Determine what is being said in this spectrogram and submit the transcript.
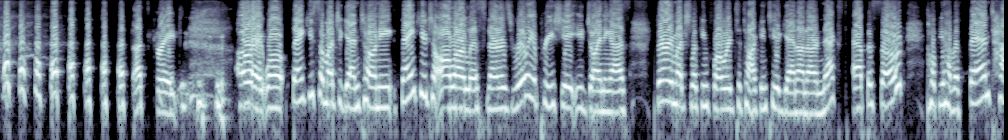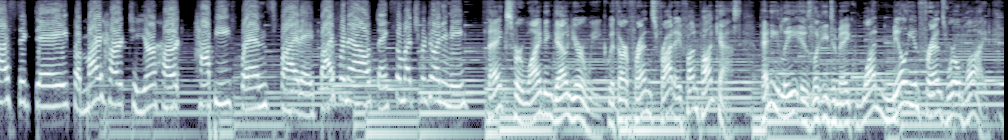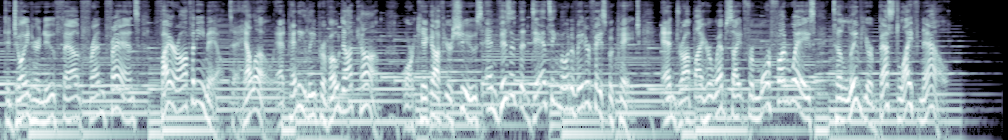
That's great. all right. Well, thank you so much again, Tony. Thank you to all our listeners. Really appreciate you joining us. Very much looking forward to talking to you again on our next episode. Hope you have a fantastic day from my heart to your heart. Happy Friends Friday. Bye for now. Thanks so much for joining me. Thanks for winding down your week with our Friends Friday Fun podcast. Penny Lee is looking to make 1 million friends worldwide. To join her newfound friend fans, fire off an email to hello at pennyleeprevost.com or kick off your shoes and visit the Dancing Motivator Facebook page and drop by her website for more fun ways to live your best life now.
